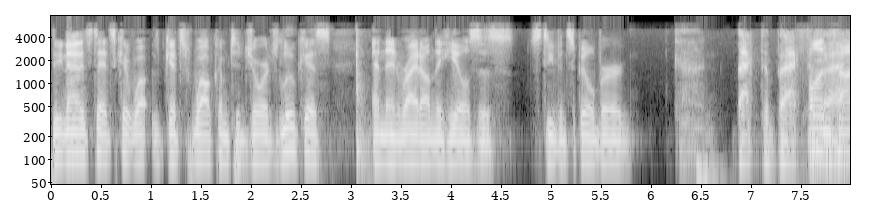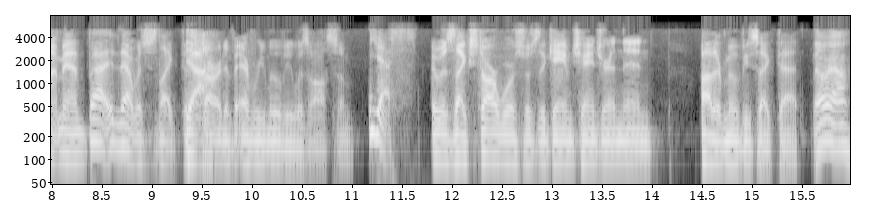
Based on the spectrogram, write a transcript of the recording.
the United States get, wel- gets welcome to George Lucas, and then right on the heels is Steven Spielberg. God, back to back. to Fun back. time, man. But that was like the Yeah. start of every movie was awesome. yes. It was like Star Wars was the game changer, and then other movies like that. Oh yeah.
